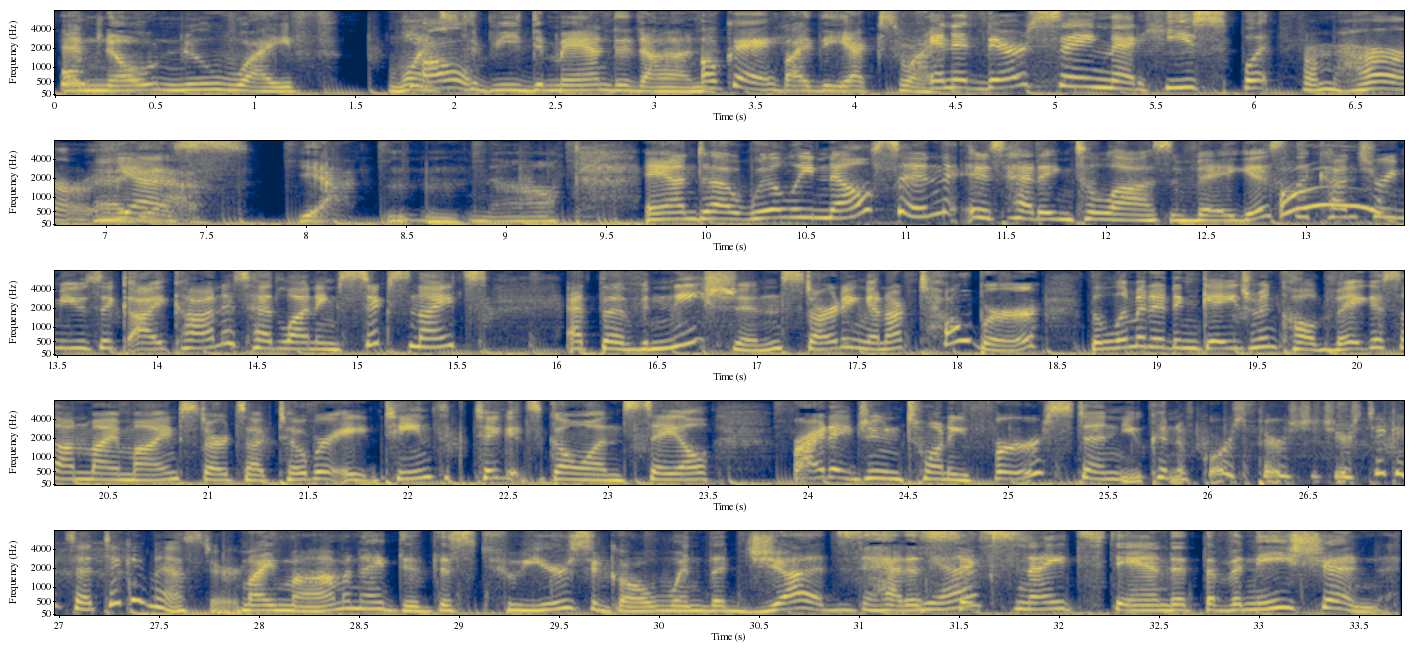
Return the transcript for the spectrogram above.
and no new wife wants Oh. to be demanded on. Okay. by the ex-wife. And it, they're saying that he's split from her. yes. yeah, Mm-mm. No. And uh, Willie Nelson is heading to Las Vegas. The country music icon is headlining six nights at the Venetian starting in October. The limited engagement called Vegas on My Mind starts October 18th. Tickets go on sale Friday, June 21st. And you can, of course, purchase your tickets at Ticketmaster. My mom and I did this two years ago when the Judds had a Yes. six-night stand at the Venetian.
